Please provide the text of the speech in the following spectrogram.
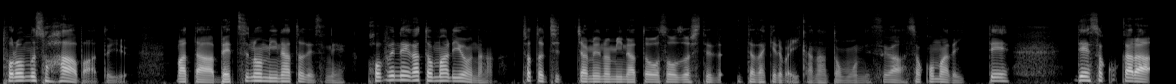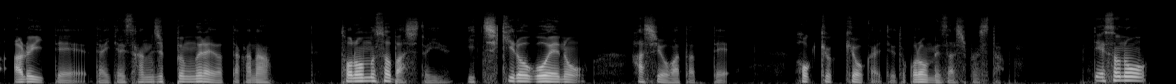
トロムソハーバーというまた別の港ですね小舟が止まるようなちょっとちっちゃめの港を想像していただければいいかなと思うんですがそこまで行ってでそこから歩いてだいたい30分ぐらいだったかな。トロムソ橋という1キロ超えの橋を渡って北極境界というところを目指しました。でその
